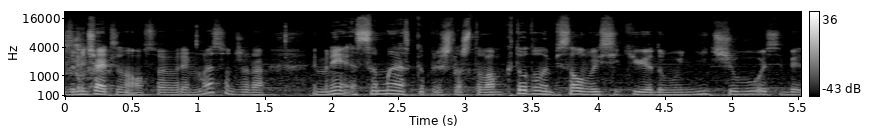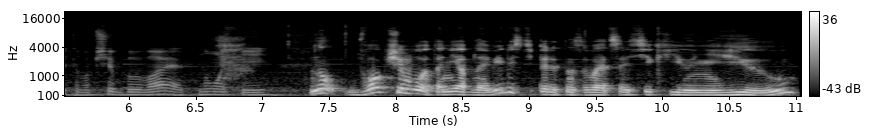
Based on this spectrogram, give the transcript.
замечательного в свое время мессенджера. И мне смс пришла, что вам кто-то написал в ICQ. Я думаю, ничего себе, это вообще бывает? Ну окей. Ну, в общем, вот, они обновились, теперь это называется ICQ New.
